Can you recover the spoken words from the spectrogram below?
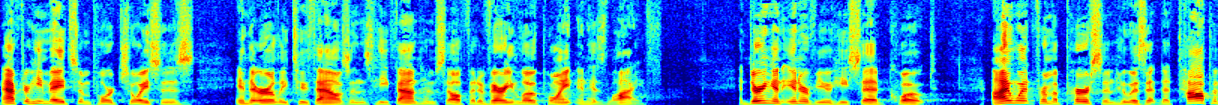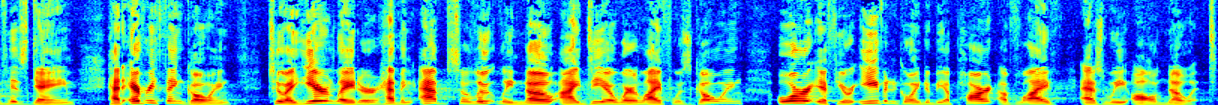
After he made some poor choices in the early 2000s, he found himself at a very low point in his life. And during an interview, he said, quote, I went from a person who was at the top of his game, had everything going, to a year later having absolutely no idea where life was going or if you're even going to be a part of life as we all know it.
